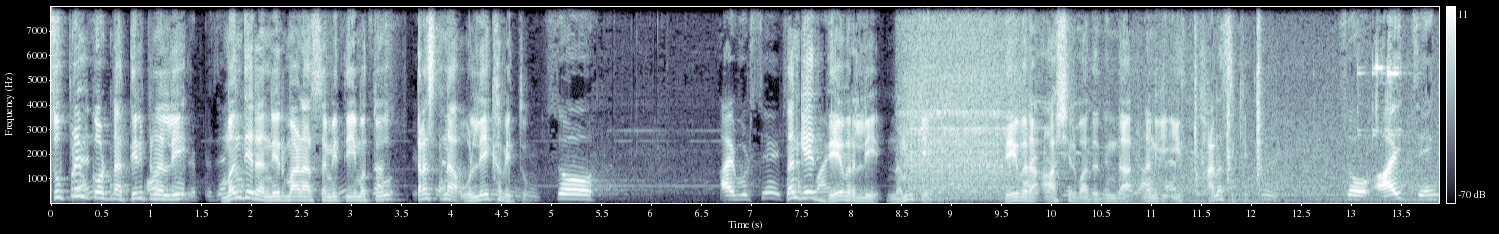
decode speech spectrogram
ಸುಪ್ರೀಂ ಕೋರ್ಟ್ನ ಕೋರ್ಟ್ನ ತೀರ್ಪಿನಲ್ಲಿ ಮಂದಿರ ನಿರ್ಮಾಣ ಸಮಿತಿ ಮತ್ತು ಟ್ರಸ್ಟ್ನ ಉಲ್ಲೇಖವಿತ್ತು. Would say it's ನನಗೆ ದೇವರಲ್ಲಿ ನಂಬಿಕೆ ಇದೆ. ದೇವರ ಆಶೀರ್ವಾದದಿಂದ ನನಗೆ ಈ ಸ್ಥಾನ ಸಿಕ್ಕಿತ್ತು. So I think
